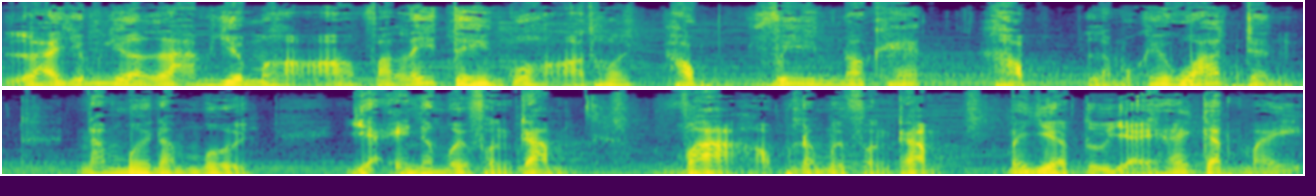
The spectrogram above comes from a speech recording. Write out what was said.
là giống như là làm giùm họ và lấy tiền của họ thôi. Học viên nó khác. Học là một cái quá trình 50 50 dạy 50% và học 50% bây giờ tôi dạy hai cách mấy.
